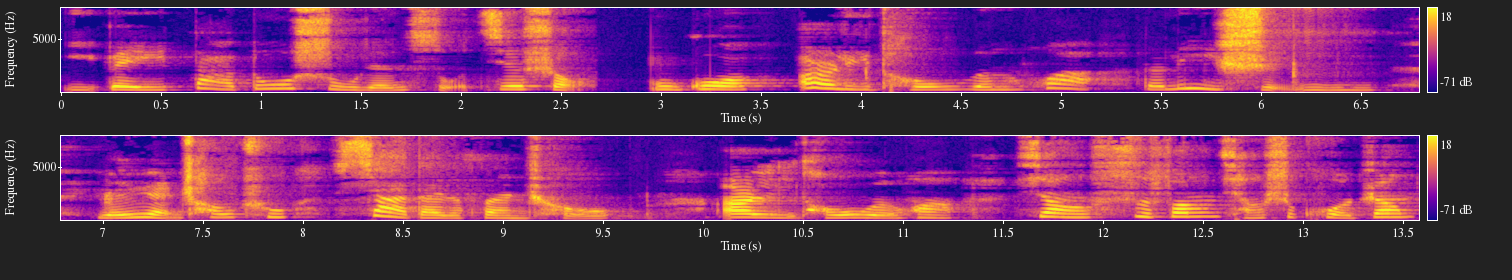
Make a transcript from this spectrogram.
已被大多数人所接受。不过，二里头文化。”的历史意义远远超出夏代的范畴。二里头文化向四方强势扩张，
